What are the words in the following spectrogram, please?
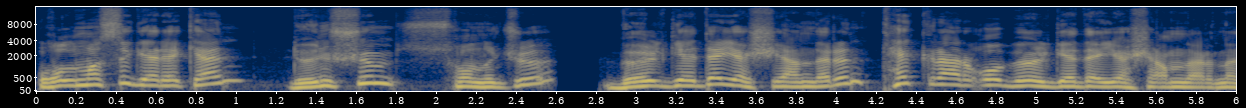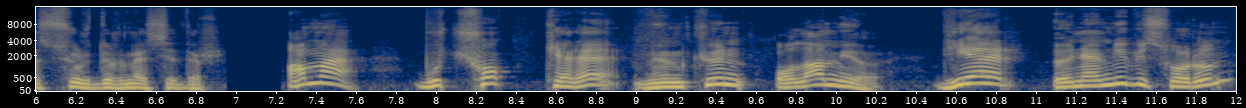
Olması gereken dönüşüm sonucu bölgede yaşayanların tekrar o bölgede yaşamlarını sürdürmesidir. Ama bu çok kere mümkün olamıyor. Diğer önemli bir sorun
